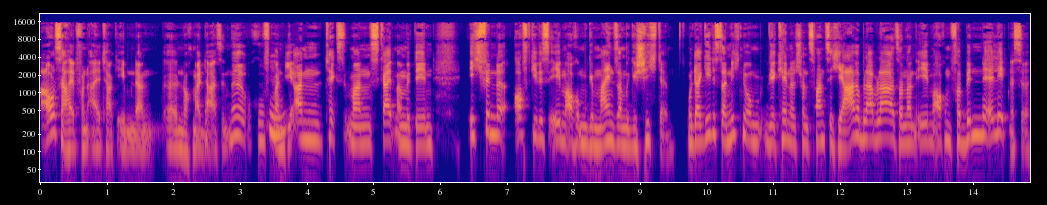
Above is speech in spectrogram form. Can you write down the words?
außerhalb von Alltag eben dann äh, nochmal da sind? Ne? Ruft mhm. man die an, textet man, skype man mit denen? Ich finde, oft geht es eben auch um gemeinsame Geschichte. Und da geht es dann nicht nur um, wir kennen uns schon 20 Jahre, bla bla, sondern eben auch um verbindende Erlebnisse.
